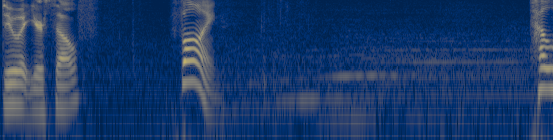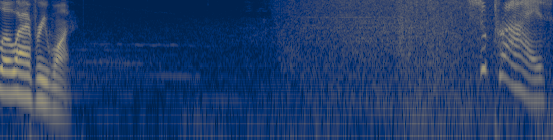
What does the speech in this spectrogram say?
Do it yourself? Fine. Hello everyone. Surprise.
